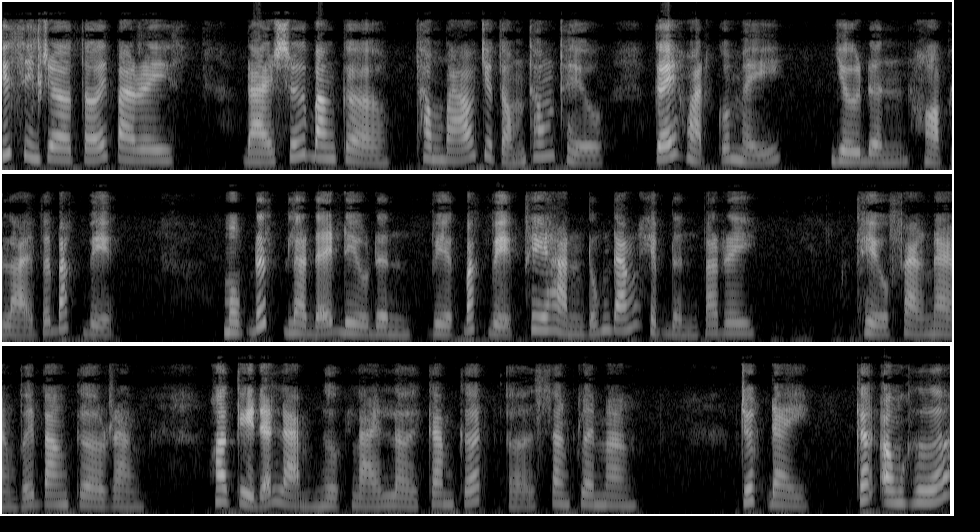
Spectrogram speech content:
Kissinger tới Paris, đại sứ Bunker thông báo cho Tổng thống Thiệu kế hoạch của Mỹ dự định họp lại với Bắc Việt. Mục đích là để điều đình việc Bắc Việt thi hành đúng đắn Hiệp định Paris. Thiệu phàn nàn với Bunker rằng Hoa Kỳ đã làm ngược lại lời cam kết ở San Clemente. Trước đây, các ông hứa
